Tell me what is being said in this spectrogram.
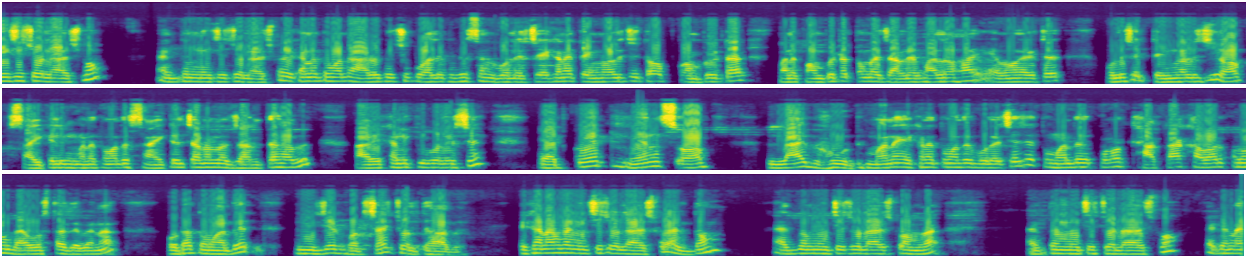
নিচে চলে আসব। একদম নিচে চলে আসব। এখানে তোমাদের আরও কিছু কোয়ালিফিকেশন বলেছে। এখানে টেকনোলজি অফ কম্পিউটার মানে কম্পিউটার তোমরা জানলে ভালো হয় এবং এটা বলেছে টেকনোলজি অফ সাইকেলিং মানে তোমাদের সাইকেল চালানো জানতে হবে। আর এখানে কি বলেছে? অ্যাডকুয়েট মেন্স অফ লাইভহুড মানে এখানে তোমাদের বলেছে যে তোমাদের কোনো থাকা খাওয়ার কোনো ব্যবস্থা দেবে না, ওটা তোমাদের নিজের ভরসায় চলতে হবে। এখানে আমরা নিচে চলে আসব একদম একদম নিচে চলে আসব আমরা, একদম নিচে চলে আসব। এখানে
